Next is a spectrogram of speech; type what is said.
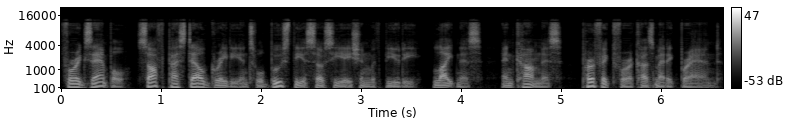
For example, soft pastel gradients will boost the association with beauty, lightness, and calmness, perfect for a cosmetic brand.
